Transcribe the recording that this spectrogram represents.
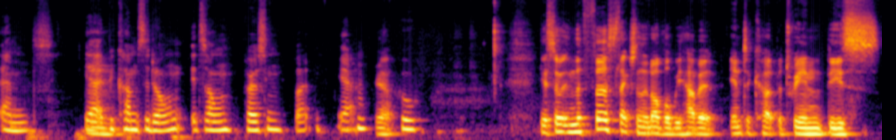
and yeah, it mm. becomes its own its own person. But yeah, Yeah. who? Yeah, so in the first section of the novel, we have it intercut between these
